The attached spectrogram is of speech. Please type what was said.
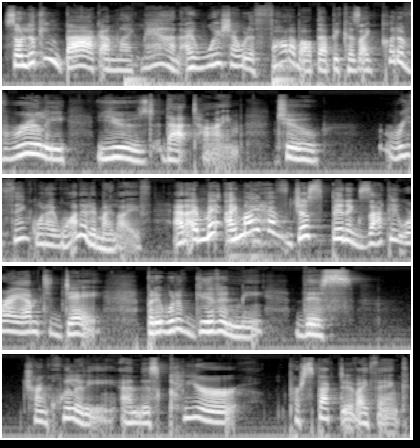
So looking back, I'm like, man, I wish I would have thought about that because I could have really used that time to rethink what I wanted in my life. And I may, I might have just been exactly where I am today, but it would have given me this tranquility and this clear perspective, I think,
